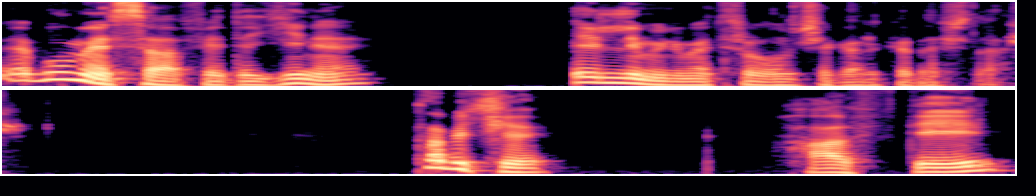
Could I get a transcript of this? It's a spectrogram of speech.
Ve bu mesafede yine 50 mm olacak arkadaşlar. Tabii ki half değil,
